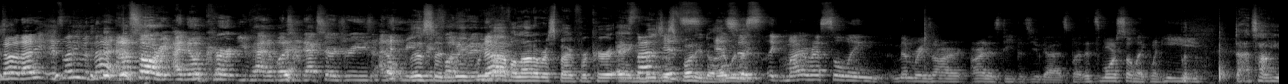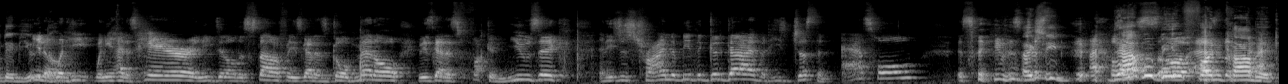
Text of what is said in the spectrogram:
No, that e- it's not even that. I'm It's- sorry, I know Kurt, you've had a bunch of neck surgeries. I don't mean to Listen, make fun we, of it. we No. have a lot of respect for Kurt It's Angle, not, but it's just it's, funny though. I It's was just like, my wrestling memories aren't aren't as deep as you guys, but it's more so like when he, that's how he debuted. you know, though. when he when he had his hair and he did all this stuff and he's got his gold medal and he's got his fucking music and he's just trying to be the good guy, but he's just an asshole. It's like he was Actually, that would be a fun comic.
